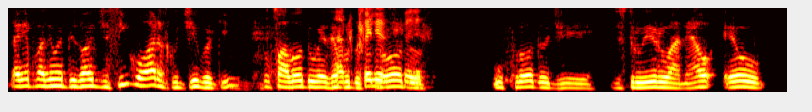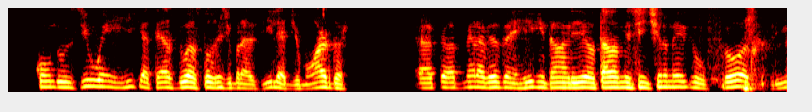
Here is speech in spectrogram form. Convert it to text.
Daria para fazer um episódio de cinco horas contigo aqui. Tu falou do exemplo é, do feliz, Frodo, feliz. o Frodo de destruir o anel. Eu conduzi o Henrique até as duas torres de Brasília, de Mordor. É, pela primeira vez do Henrique, então ali eu tava me sentindo meio que o Frodo ali,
